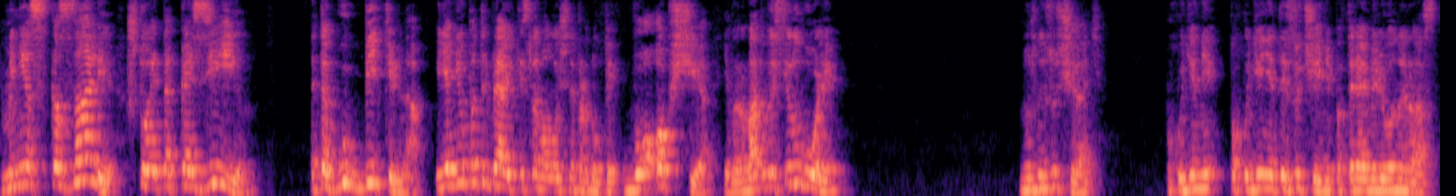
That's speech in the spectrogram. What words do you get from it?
Мне сказали, что это казеин. Это губительно. И я не употребляю кисломолочные продукты вообще. Я вырабатываю силу воли. Нужно изучать. Похудение, похудение – это изучение, повторяю миллионы раз.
